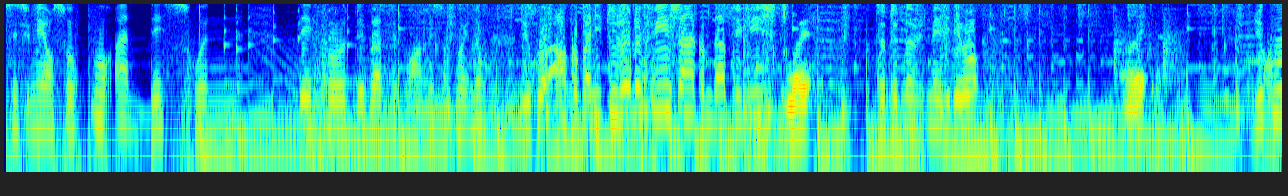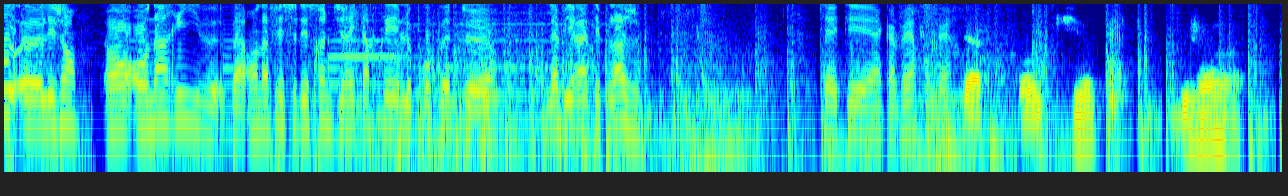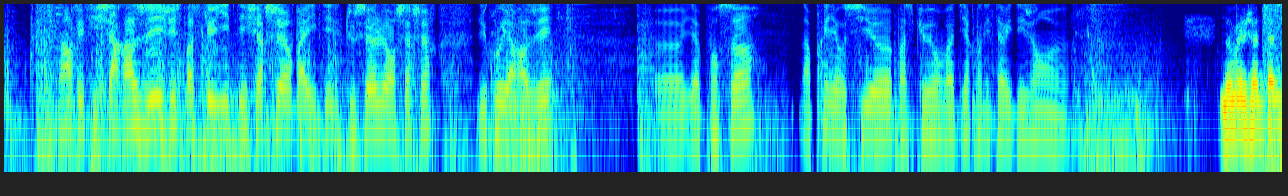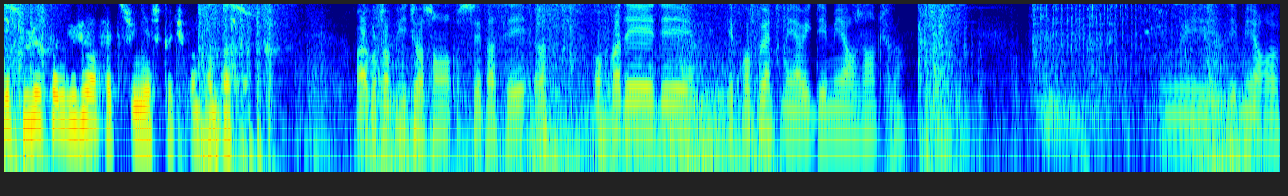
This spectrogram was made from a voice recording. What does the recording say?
c'est Sunny, on se retrouve pour un Death One défaut de base c'est pour un Death One point nous du coup en compagnie toujours de Fish hein, comme d'hab c'est Fish. Ouais, sur toutes nos- mes vidéos. Ouais. du coup euh, les gens on, on arrive bah, on a fait ce Death Run direct après le Pro Punt euh, labyrinthe et plage. Qui a été un calvaire pour faire. Ok. Déjà, ouais. Non, fait Fish a ragé juste parce qu'il était chercheur, bah il était tout seul en chercheur, du coup il a ragé. Euh, Il y a pour ça. Après il y a aussi euh, parce que on va dire qu'on était avec des gens. euh, Non, mais j'entendais plus le fond du jeu en fait, Sunny, ce que tu comprends pas. Ouais bon tant pis, de toute façon c'est passé. Hop. On fera des, des, des mais avec des meilleurs gens tu vois. Oui, des meilleurs euh.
